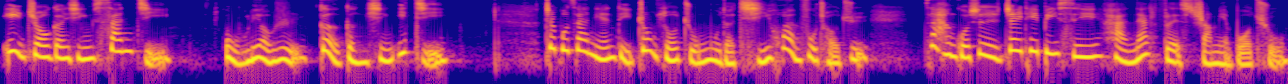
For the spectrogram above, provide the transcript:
一周更新三集，五六日各更新一集。这部在年底众所瞩目的奇幻复仇剧，在韩国是 JTBC 和 Netflix 上面播出，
